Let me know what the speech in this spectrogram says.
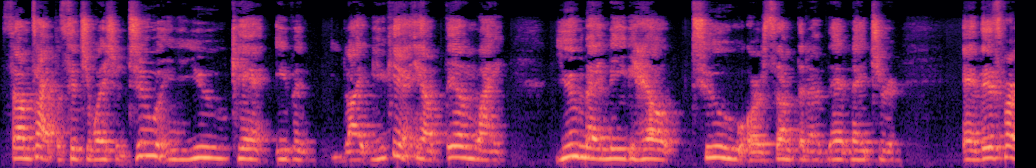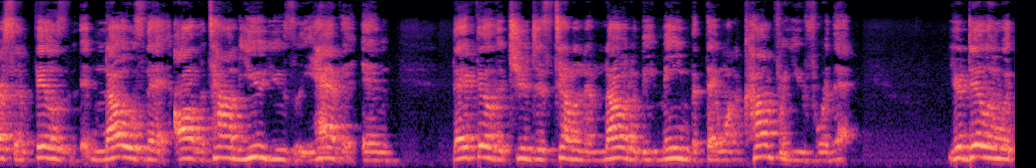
some type of situation too, and you can't even like you can't help them like you may need help too or something of that nature. And this person feels knows that all the time you usually have it and they feel that you're just telling them no to be mean but they want to come for you for that. You're dealing with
